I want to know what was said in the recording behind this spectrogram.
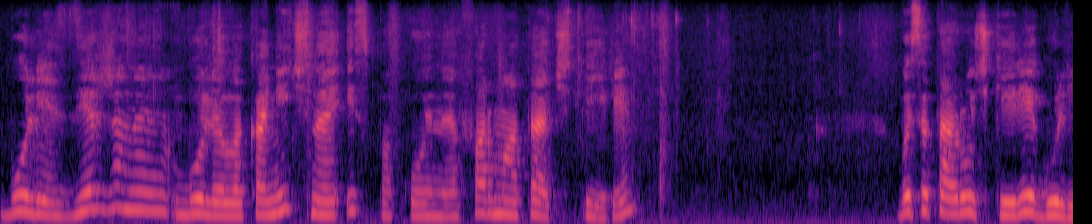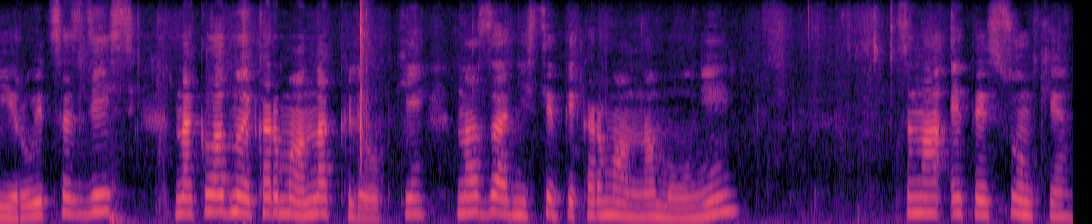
Более сдержанная, более лаконичная и спокойная. Формат А4. Высота ручки регулируется здесь. Накладной карман на клепке. На задней стенке карман на молнии. Цена этой сумки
